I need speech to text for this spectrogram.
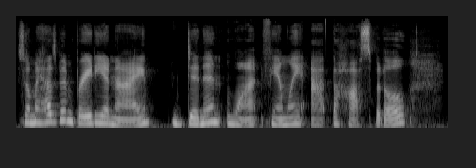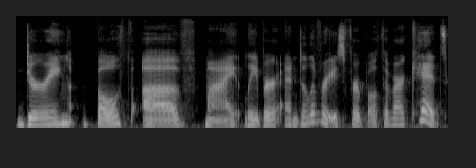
So, my husband Brady and I didn't want family at the hospital during both of my labor and deliveries for both of our kids.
